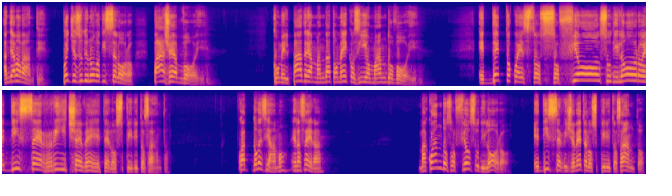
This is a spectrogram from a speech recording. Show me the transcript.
Andiamo avanti. Poi Gesù di nuovo disse loro, pace a voi. Come il Padre ha mandato me, così io mando voi. E detto questo, soffiò su di loro e disse, ricevete lo Spirito Santo. Qua, dove siamo? È la sera? Ma quando soffiò su di loro, e disse ricevete lo Spirito Santo,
